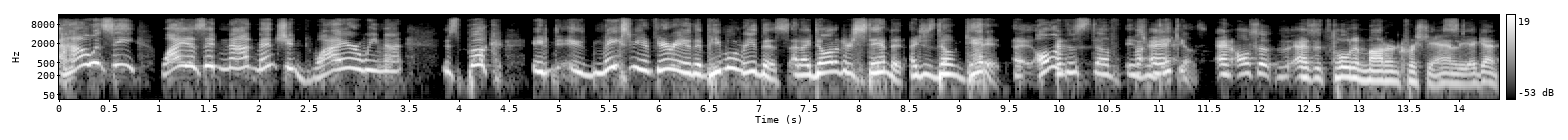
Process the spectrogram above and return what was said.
how is he? Why is it not mentioned? Why are we not? This book, it, it makes me infuriated that people read this and I don't understand it. I just don't get it. All of And- this stuff is uh, and- ridiculous. and also as it's told in modern christianity again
